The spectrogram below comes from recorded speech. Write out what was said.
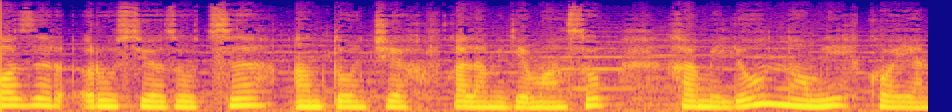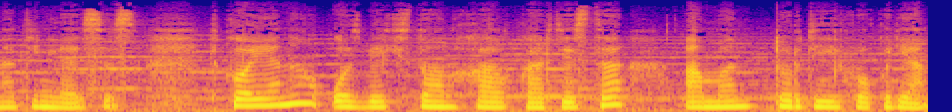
hozir rus yozuvchisi anton chexov qalamiga mansub hamilion nomli hikoyani tinglaysiz. Hikoyani o'zbekiston xalq artisti amin turdiyev o'qigan.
